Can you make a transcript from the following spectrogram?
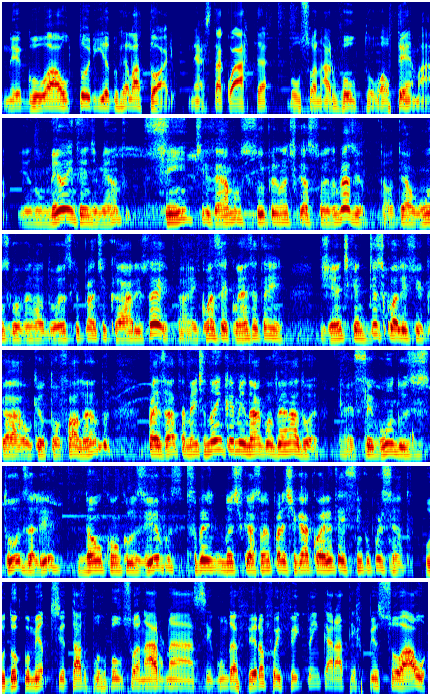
negou a autoria do relatório. Nesta quarta, Bolsonaro voltou ao tema. E no meu entendimento, sim, tivemos supernotificações no Brasil. Então tem alguns governadores que praticaram isso aí. Em consequência, tem gente que desqualificar o que eu estou falando para exatamente não incriminar governador. É, segundo os estudos ali, não conclusivos, supernotificações podem chegar a 45%. O documento citado por Bolsonaro na segunda-feira foi feito em caráter pessoal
